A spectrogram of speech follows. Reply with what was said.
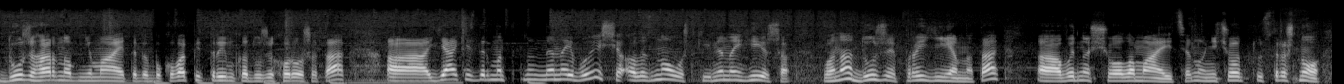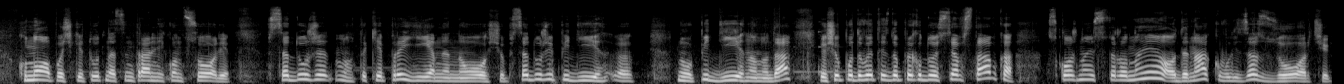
дуже гарно обнімає тебе, бокова підтримка дуже хороша. Так? А якість дерматину не найвища, але знову ж таки не найгірша. Вона дуже приємна. Так? Видно, що ламається. Ну нічого тут страшного. Кнопочки тут на центральній консолі. Все дуже ну, таке приємне на ощуп, все дуже підіг... е, ну, підігнано. Да? Якщо подивитись, до прикладу, ця вставка з кожної сторони одинаковий зазорчик.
